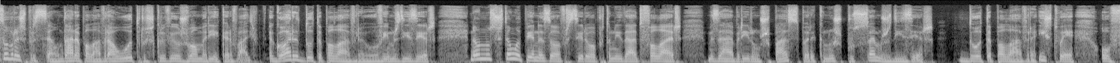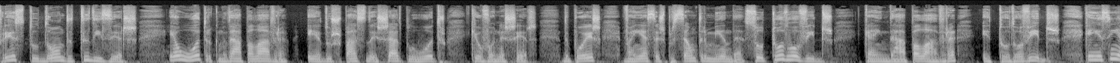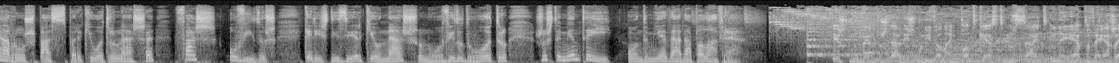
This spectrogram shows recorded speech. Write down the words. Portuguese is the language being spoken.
Sobre a expressão dar a palavra ao outro, escreveu João Maria Carvalho. Agora dou-te a palavra, ouvimos dizer. Não nos estão apenas a oferecer a oportunidade de falar, mas a abrir um espaço para que nos possamos dizer. Dou-te a palavra, isto é, ofereço-te o dom de te dizeres. É o outro que me dá a palavra. É do espaço deixado pelo outro que eu vou nascer. Depois vem essa expressão tremenda: sou todo ouvidos. Quem dá a palavra é todo ouvidos. Quem assim abre um espaço para que o outro nasça, faz ouvidos. Quer isto dizer que eu nasço no ouvido do outro, justamente aí onde me é dada a palavra. Este momento está disponível em podcast no site e na app da RGF.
